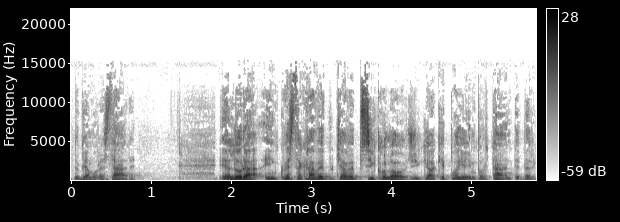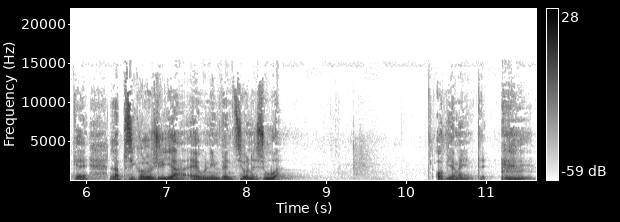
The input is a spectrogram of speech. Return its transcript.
dobbiamo restare. E allora in questa chiave, chiave psicologica, che poi è importante perché la psicologia è un'invenzione sua, ovviamente.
